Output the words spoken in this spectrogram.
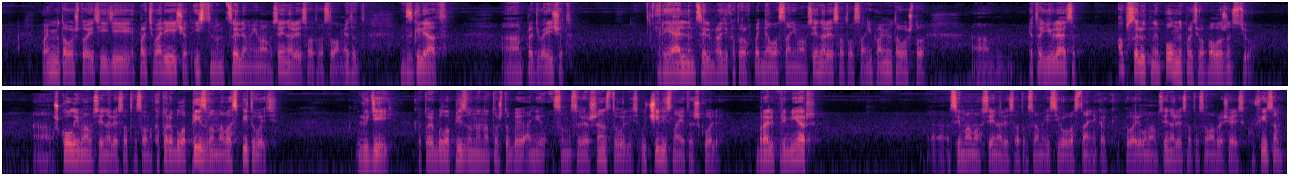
помимо того, что эти идеи противоречат истинным целям имама Сейна, алейхиссалату вассалам, этот взгляд э, противоречит реальным целям, ради которых поднял восстание имам Сейна, алейхиссалату вассалам, и помимо того, что э, это является абсолютной полной противоположностью э, школы имама Сейна, алейхиссалату вассалам, которая была призвана воспитывать людей, которое было призвано на то, чтобы они самосовершенствовались, учились на этой школе, брали пример э, с имама Хусейна, алейсату и с его восстания, как говорил имам Хусейн, алейсату обращаясь к куфийцам,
